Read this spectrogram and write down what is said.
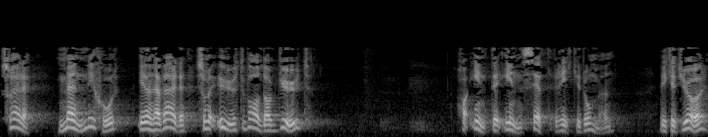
Så är det. Människor i den här världen som är utvalda av Gud har inte insett rikedomen vilket gör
